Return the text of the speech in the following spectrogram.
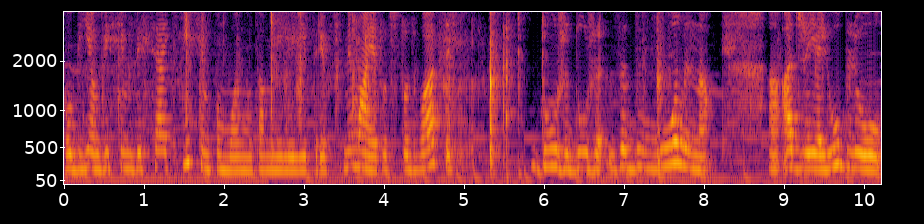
об'єм 88, по-моєму, там мілілітрів. Немає тут 120. Дуже-дуже задоволена. Адже я люблю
